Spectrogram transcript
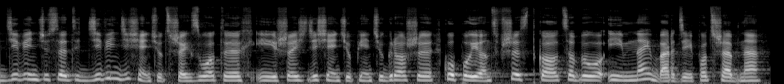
900 993 zł i 65 groszy, kupując wszystko, co było im najbardziej potrzebne.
